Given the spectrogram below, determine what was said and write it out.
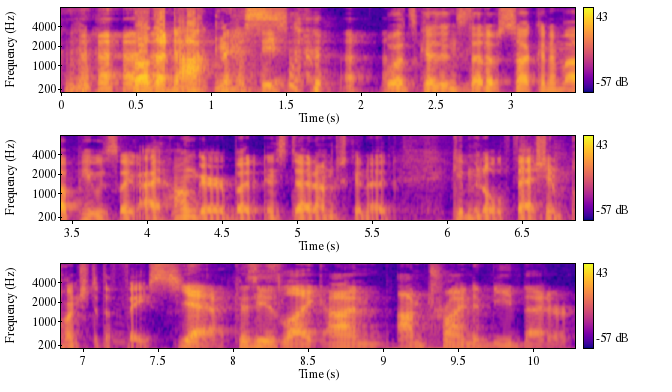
Brother Darkness. well, it's because instead of sucking him up, he was like, I hunger, but instead I'm just going to give him an old fashioned punch to the face. Yeah, because he's like, I'm I'm trying to be better.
